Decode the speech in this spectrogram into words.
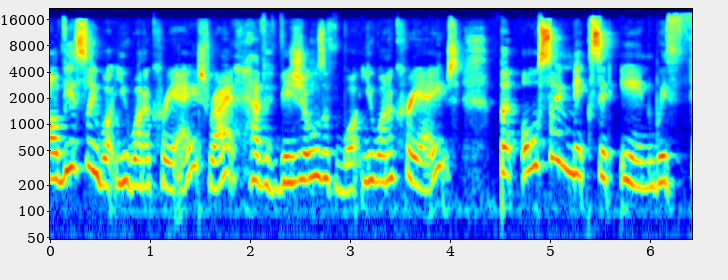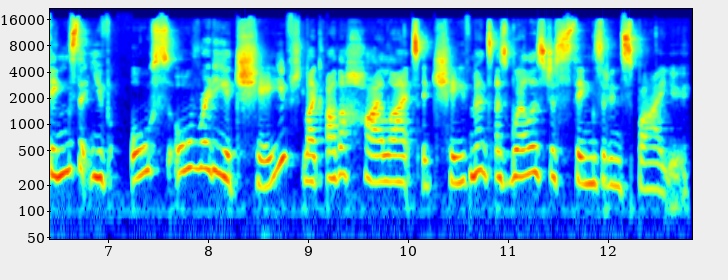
obviously what you want to create, right? Have visuals of what you want to create, but also mix it in with things that you've also already achieved, like other highlights, achievements, as well as just things that inspire you.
